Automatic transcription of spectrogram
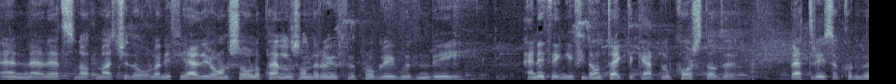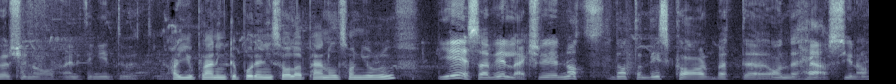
and uh, that's not much at all. And if you had your own solar panels on the roof, it probably wouldn't be anything if you don't take the capital cost of the batteries or conversion or anything into it. you know. Are you planning to put any solar panels on your roof? Yes, I will actually. Not not on this car, but uh, on the house. You know.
